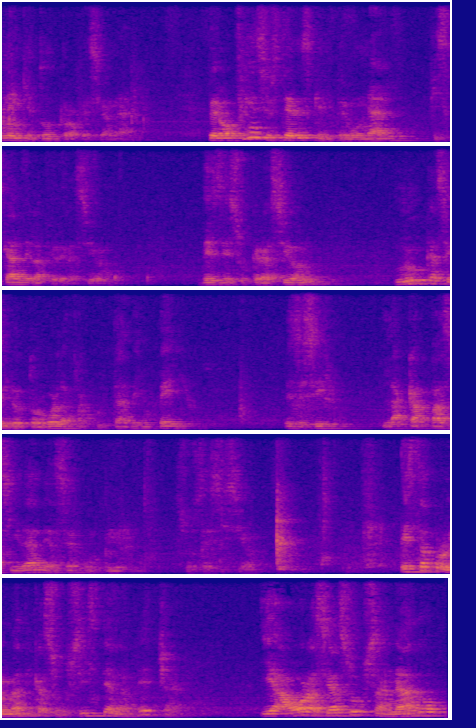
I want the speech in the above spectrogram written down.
una inquietud profesional. Pero fíjense ustedes que el Tribunal Fiscal de la Federación, desde su creación, nunca se le otorgó la facultad de imperio, es decir, la capacidad de hacer cumplir sus decisiones. Esta problemática subsiste a la fecha y ahora se ha subsanado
